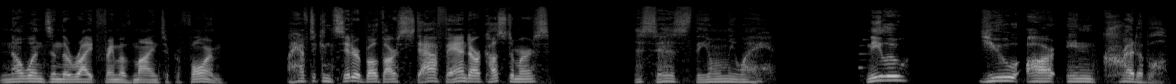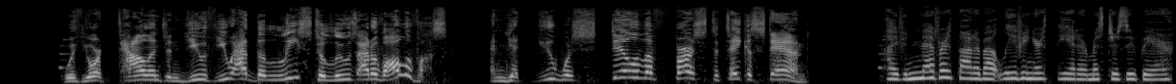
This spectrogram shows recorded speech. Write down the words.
no one's in the right frame of mind to perform. I have to consider both our staff and our customers. This is the only way. Nilou, you are incredible. With your talent and youth, you had the least to lose out of all of us. And yet you were still the first to take a stand. I've never thought about leaving your theater, Mr. Zubayr.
